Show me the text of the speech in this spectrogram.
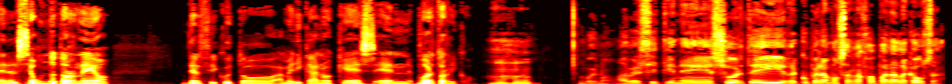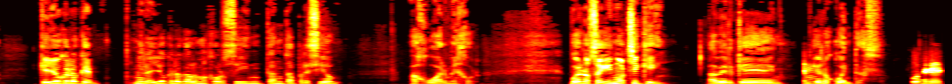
en el segundo torneo del circuito americano, que es en Puerto Rico. Bueno, a ver si tiene suerte y recuperamos a Rafa para la causa. que yo creo que, mira, yo creo que a lo mejor sin tanta presión va a jugar mejor. Bueno, seguimos, Chiqui. A ver, ¿qué, qué nos cuentas? Pues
